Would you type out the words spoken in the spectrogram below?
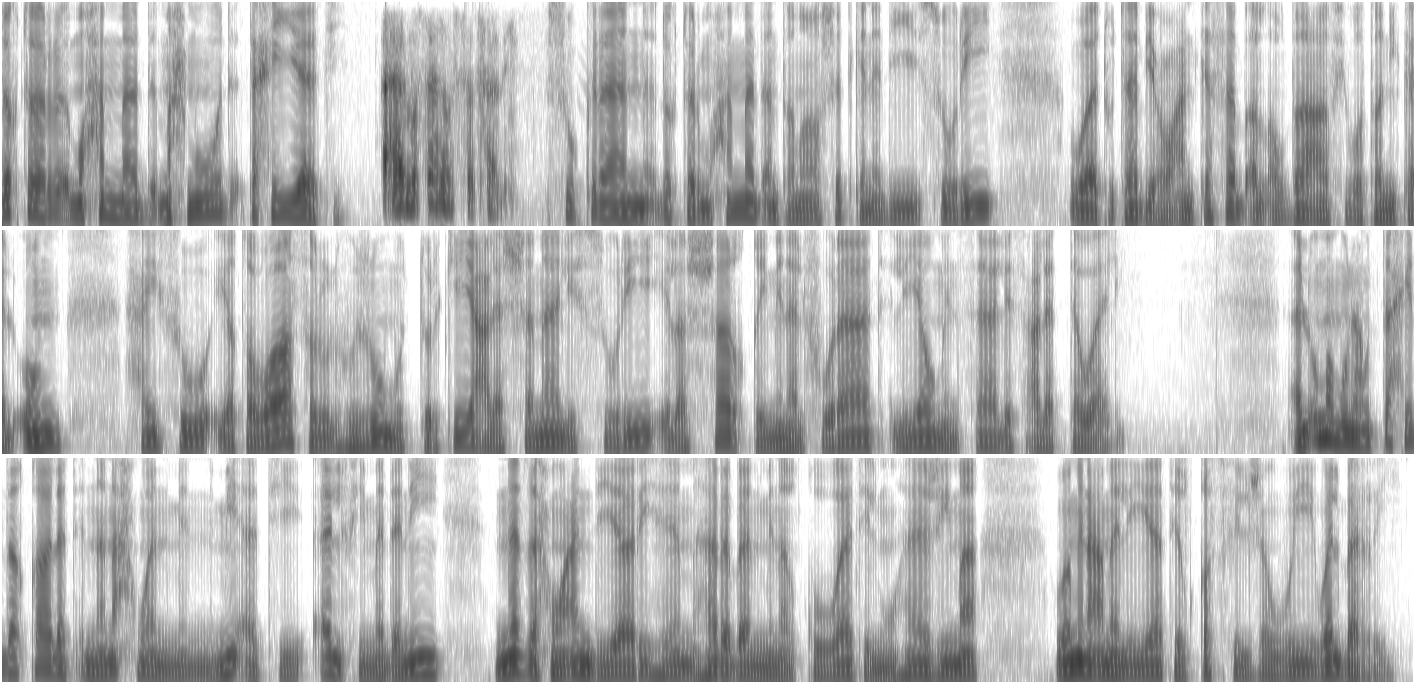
دكتور محمد محمود تحياتي. أهلا وسهلا أستاذ فادي شكرا دكتور محمد أنت ناشط كندي سوري وتتابع عن كثب الأوضاع في وطنك الأم حيث يتواصل الهجوم التركي على الشمال السوري إلى الشرق من الفرات ليوم ثالث على التوالي. الأمم نعم. المتحدة قالت إن نحو من مئة ألف مدني نزحوا عن ديارهم هربا من القوات المهاجمة ومن عمليات القصف الجوي والبري.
